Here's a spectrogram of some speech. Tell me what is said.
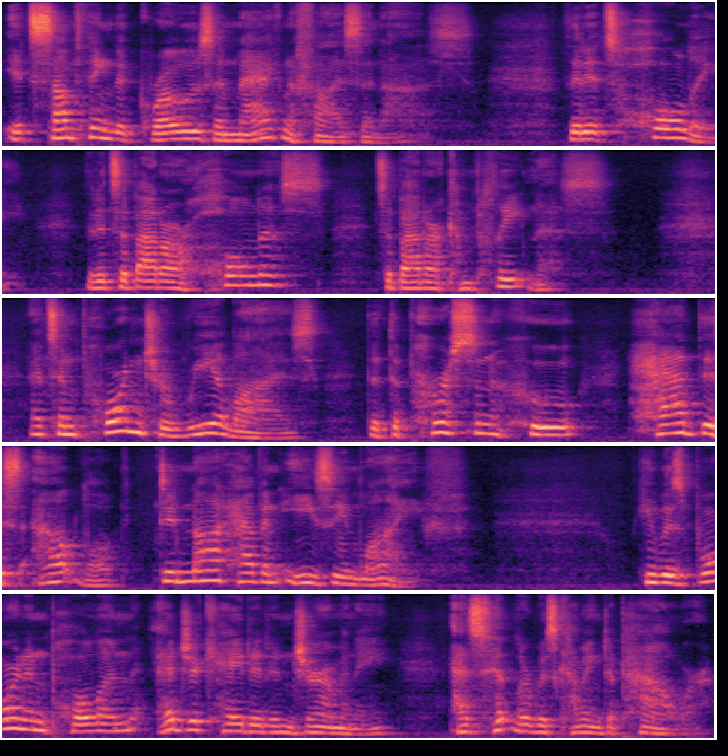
It's something that grows and magnifies in us, that it's holy, that it's about our wholeness, it's about our completeness. And it's important to realize that the person who had this outlook did not have an easy life. He was born in Poland, educated in Germany as Hitler was coming to power.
